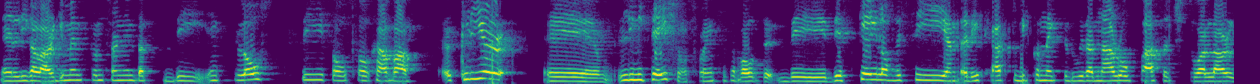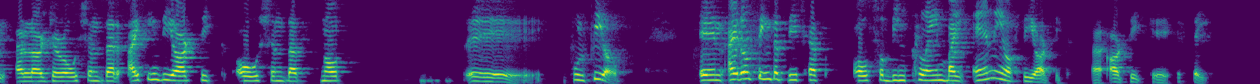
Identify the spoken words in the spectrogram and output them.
legal argument concerning that the enclosed seas also have a, a clear uh, limitations, for instance, about the, the, the, scale of the sea and that it has to be connected with a narrow passage to a, lar- a larger ocean that I think the Arctic Ocean does not uh, fulfill. And I don't think that this has also been claimed by any of the Arctic, uh, Arctic uh, states.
